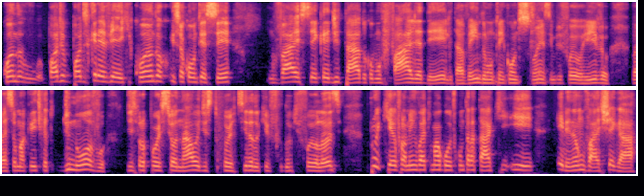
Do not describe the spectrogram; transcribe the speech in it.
quando pode, pode escrever aí que quando isso acontecer, vai ser acreditado como falha dele, tá vendo? Não tem condições, sempre foi horrível. Vai ser uma crítica, de novo, desproporcional e distorcida do que, do que foi o lance, porque o Flamengo vai tomar gol de contra-ataque e ele não vai chegar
